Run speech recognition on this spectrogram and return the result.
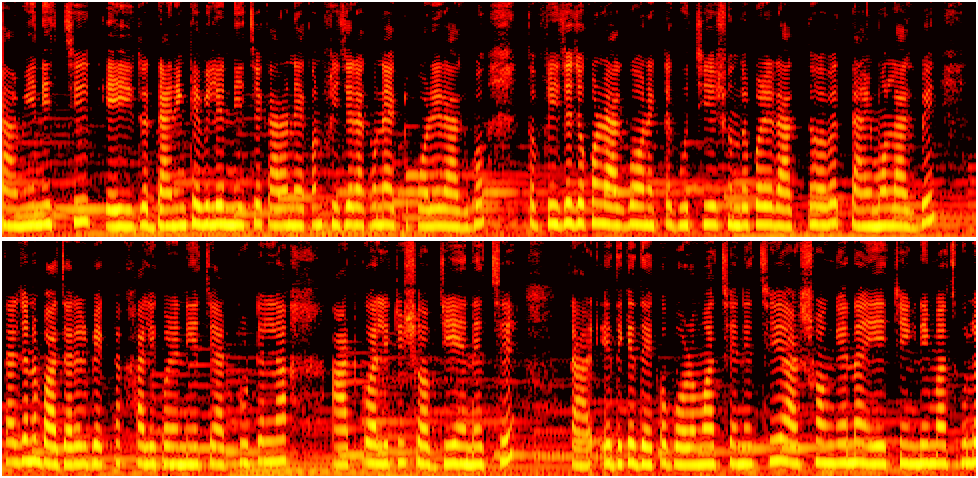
নামিয়ে নিচ্ছি। এই ডাইনিং টেবিলের নিচে, কারণ এখন ফ্রিজে রাখব না, একটু পরে রাখব। তো ফ্রিজে যখন রাখব, অনেকটা গুছিয়ে সুন্দর করে রাখতে হবে, টাইমও লাগবে। তার জন্য বাজারের ব্যাগটা খালি করে নিয়েছে। আর টোটাল না আট কোয়ালিটির সবজি এনেছে। তার, এদিকে দেখো বড় মাছ এনেছি আর সঙ্গে না এই চিংড়ি মাছগুলো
